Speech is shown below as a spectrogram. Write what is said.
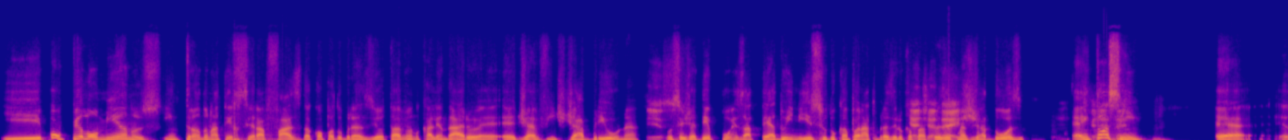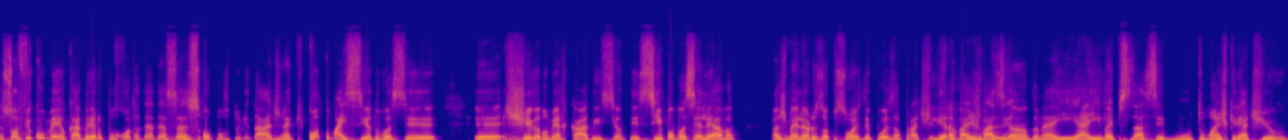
E, bom, pelo menos entrando na terceira fase da Copa do Brasil, tá vendo o calendário, é, é dia 20 de abril, né? Isso. Ou seja, depois até do início do Campeonato Brasileiro. O é Campeonato é Brasileiro 10. começa dia 12. É, então assim, é, eu só fico meio cabreiro por conta de, dessas oportunidades, né? Que quanto mais cedo você é, chega no mercado e se antecipa, você leva as melhores opções. Depois a prateleira vai esvaziando, né? E aí vai precisar ser muito mais criativo.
